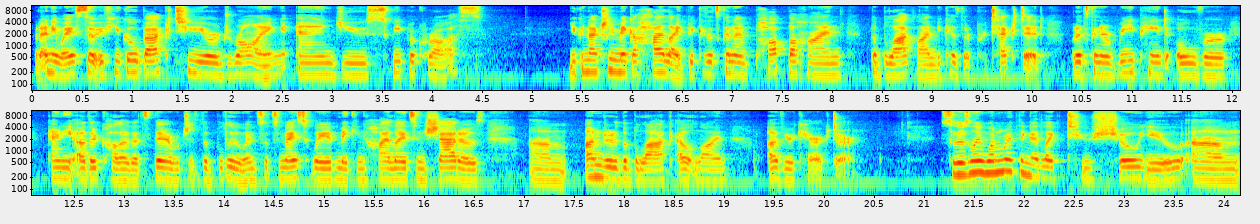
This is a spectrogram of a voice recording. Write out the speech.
But anyway, so if you go back to your drawing and you sweep across, you can actually make a highlight because it's going to pop behind the black line because they're protected, but it's going to repaint over any other color that's there, which is the blue. And so it's a nice way of making highlights and shadows um, under the black outline of your character. So there's only one more thing I'd like to show you. Um,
